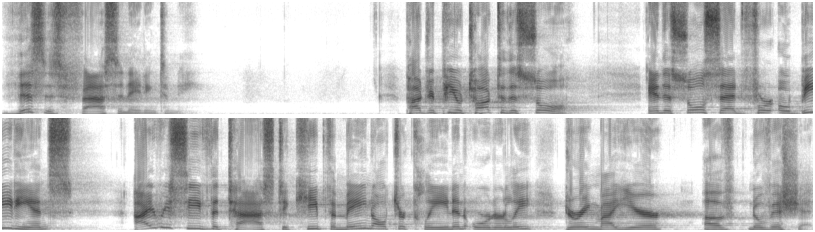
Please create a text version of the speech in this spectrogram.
This is fascinating to me. Padre Pio talked to this soul, and the soul said, For obedience, I received the task to keep the main altar clean and orderly during my year of novitiate.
